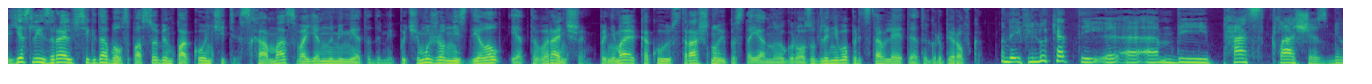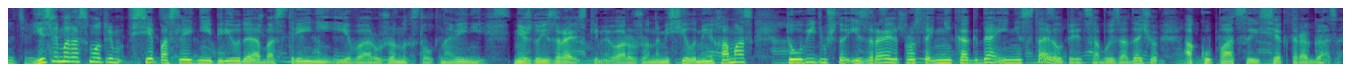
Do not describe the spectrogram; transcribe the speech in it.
Если Израиль всегда был способен покончить с Хамас военными методами, почему же он не сделал этого раньше, понимая, какую страшную и постоянную угрозу для него представляет эта группировка? Uh, um, Если мы рассмотрим все последние периоды обострений и вооруженных столкновений между израильскими вооруженными силами и Хамас, то увидим, что Израиль просто никогда и не ставил перед собой задачу оккупации сектора Газа.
